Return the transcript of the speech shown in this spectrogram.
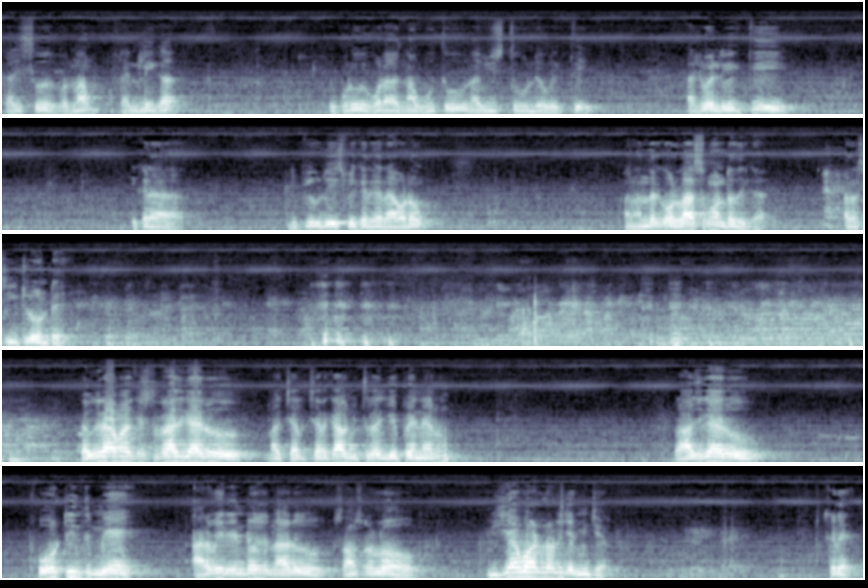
కలిసి ఉన్నాం ఫ్రెండ్లీగా. ఇప్పుడు కూడా నవ్వుతూ నవ్విస్తూ ఉండే వ్యక్తి. అటువంటి వ్యక్తి ఇక్కడ డిప్యూటీ స్పీకర్గా రావడం మనందరికీ ఉల్లాసంగా ఉంటుంది ఇంకా. అతను సీట్లో ఉంటే. రఘురామకృష్ణరాజు గారు నాకు చిర చిరకాల మిత్రులని అని చెప్పాను నేను. రాజుగారు ఫోర్టీన్త్ మే అరవై రెండో నాడు సంవత్సరంలో విజయవాడలోనే జన్మించారు. ఇక్కడే.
